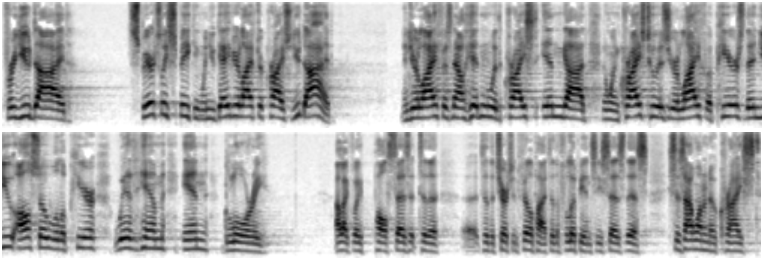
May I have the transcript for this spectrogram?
for you died Spiritually speaking, when you gave your life to Christ, you died. And your life is now hidden with Christ in God. And when Christ, who is your life, appears, then you also will appear with him in glory. I like the way Paul says it to the, uh, to the church in Philippi, to the Philippians. He says this He says, I want to know Christ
